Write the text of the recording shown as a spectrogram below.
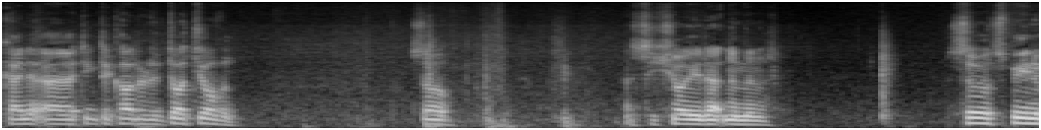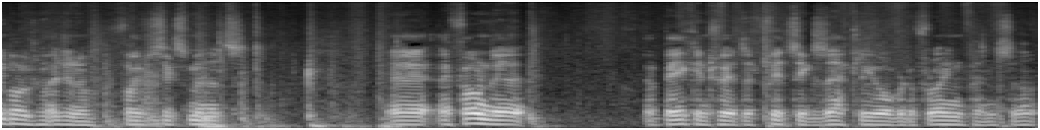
Kind of, uh, I think they call it a Dutch oven. So, let's show you that in a minute. So it's been about, I don't know, five or six minutes. Uh, I found a, a baking tray that fits exactly over the frying pan, so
